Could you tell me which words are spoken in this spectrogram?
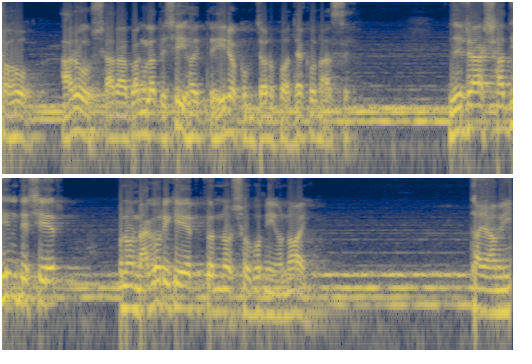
সহ আরও সারা বাংলাদেশেই হয়তো এইরকম জনপদ এখন আছে, যেটা স্বাধীন দেশের কোনো নাগরিকের জন্য শোভনীয় নয়। তাই আমি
